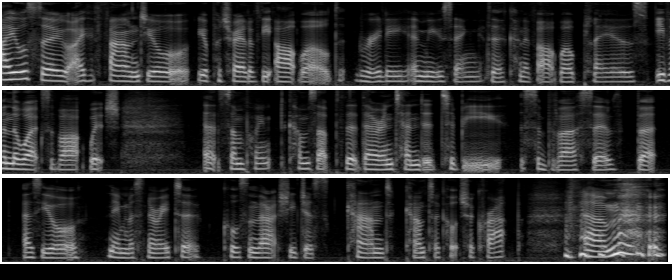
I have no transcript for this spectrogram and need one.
I also I found your your portrayal of the art world really amusing. The kind of art world players, even the works of art, which at some point comes up that they're intended to be subversive, but as your nameless narrator calls them, they're actually just canned counterculture crap. Um,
